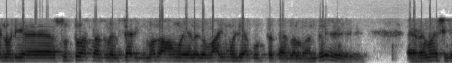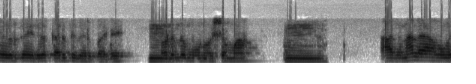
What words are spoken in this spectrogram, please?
என்னுடைய சுற்று வட்டாரத்தில் விசாரிக்கும் போது அவங்க எனக்கு வாய்மொழியா கொடுத்த தகவல் வந்து ரமேஷுக்கு இவருக்கும் ஏதோ கருத்து வேறுபாடு. தொடர்ந்து மூணு வருஷமா. அதனால அவங்க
